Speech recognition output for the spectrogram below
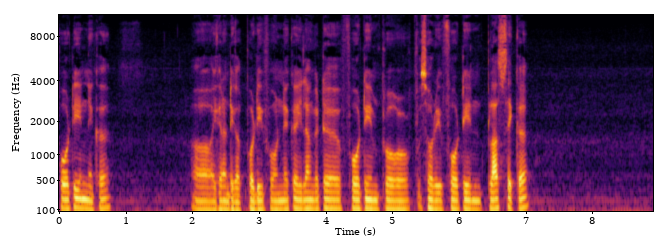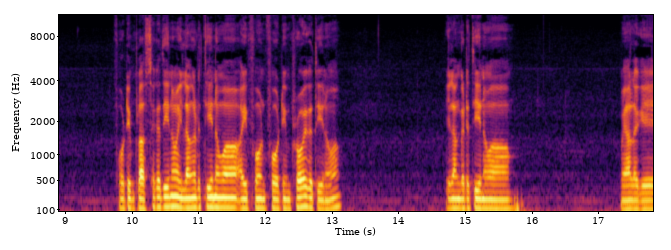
14 එක. එකන ටිකක් පොඩි ෆෝන් එක. ඊළඟට 14 Pro sorry 14 Plus එක. 14 Plus එක තියෙනවා. ඊළඟට තියෙනවා iPhone 14 Pro එක තියෙනවා. ඊළඟට තියෙනවා මෙයාලගේ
